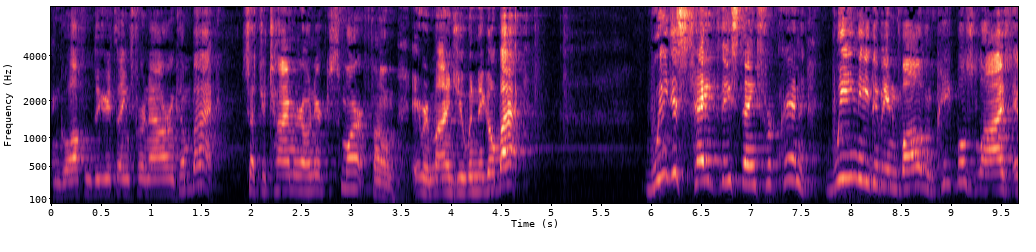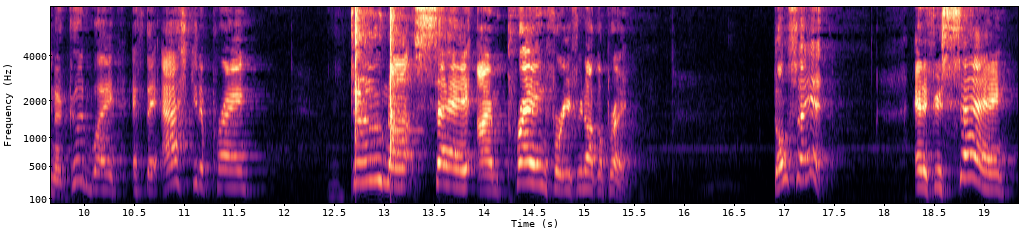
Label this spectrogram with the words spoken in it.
and go off and do your things for an hour and come back. Set your timer on your smartphone. It reminds you when they go back. We just take these things for granted. We need to be involved in people's lives in a good way. If they ask you to pray do not say, I'm praying for you if you're not going to pray. Don't say it. And if you say,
